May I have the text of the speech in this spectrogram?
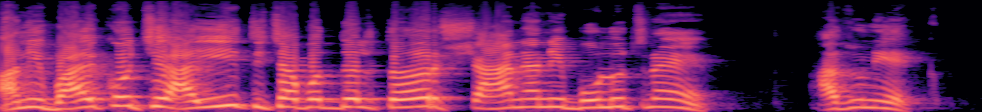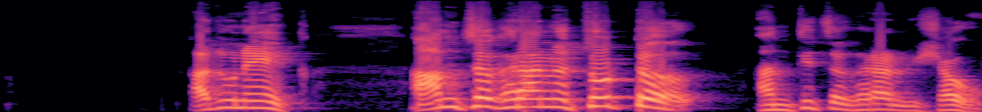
आणि बायकोची आई तिच्याबद्दल तर शहाण्याने बोलूच नाही अजून एक अजून एक आमचं घरानं चोट्ट आणि तिचं घरानं शाहू.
